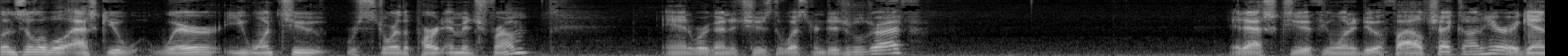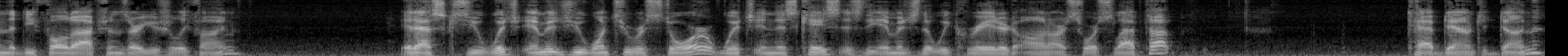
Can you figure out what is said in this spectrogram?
Clonezilla will ask you where you want to restore the part image from. And we're going to choose the Western Digital drive. It asks you if you want to do a file check on here. Again, the default options are usually fine. It asks you which image you want to restore, which in this case is the image that we created on our source laptop. Tab down to Done.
